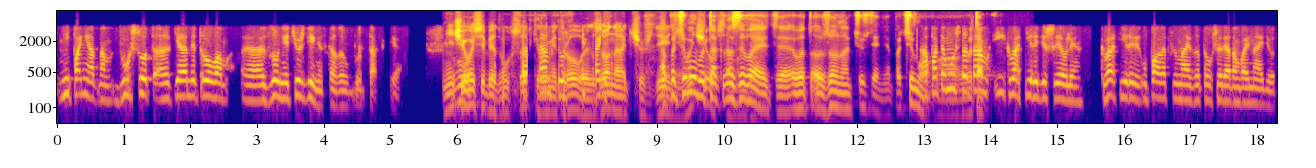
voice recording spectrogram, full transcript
непонятном 200-километровом э, зоне отчуждения, сказал бы так я. Ничего вот. себе, 200-километровая зона отчуждения. А почему вы, вы так называете вот зону отчуждения? Почему? А потому что вы там так... и квартиры дешевле. Квартиры упала цена из-за того, что рядом война идет.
